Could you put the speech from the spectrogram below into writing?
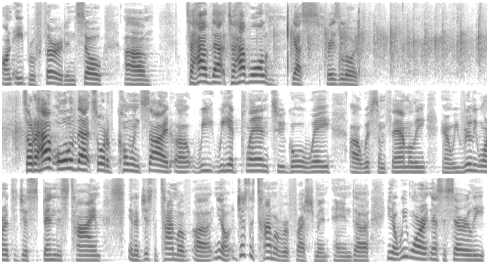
on April 3rd. And so um, to have that, to have all, yes, praise the Lord. So, to have all of that sort of coincide, uh, we, we had planned to go away uh, with some family, and we really wanted to just spend this time in a, just a time of, uh, you know, just a time of refreshment. And, uh, you know, we weren't necessarily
